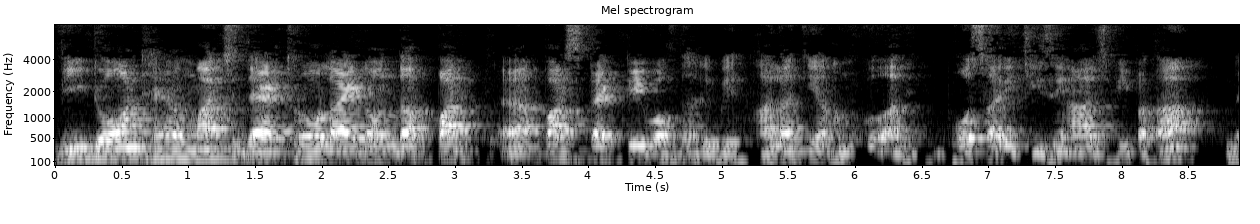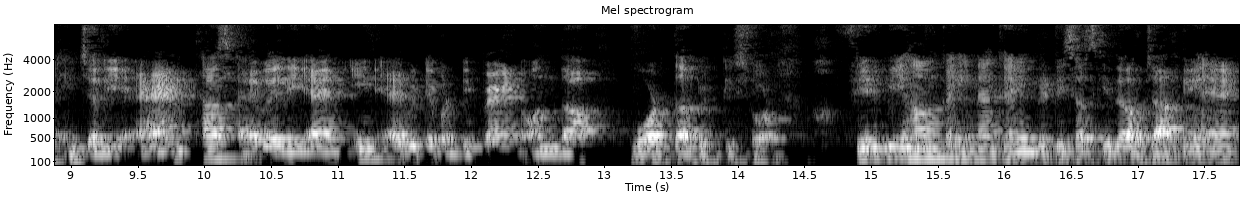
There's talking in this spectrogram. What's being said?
we don't have much that throw light on the per, uh, perspective of the rebel हालाँकि हमको बहुत सारी चीज़ें आज भी पता नहीं चली. And thus heavily and inevitable depend on the what the British wrote. फिर भी हम कहीं ना कहीं ब्रिटिशर्स की तरफ़ जाते हैं.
